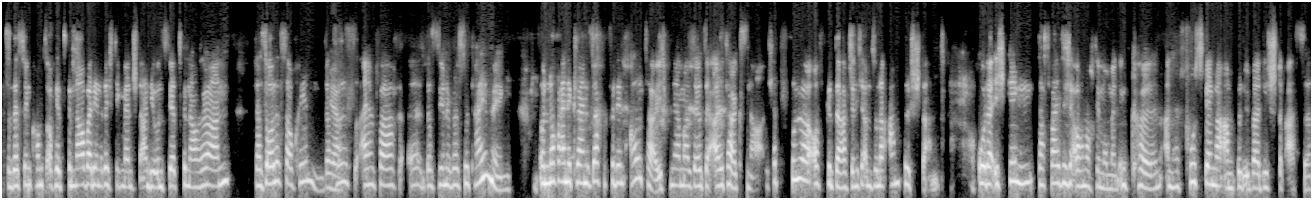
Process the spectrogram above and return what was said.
es. Und deswegen kommt es auch jetzt genau bei den richtigen Menschen an, die uns jetzt genau hören, da soll es auch hin. Das ja. ist einfach äh, das Universal Timing. Und noch eine kleine Sache für den Alltag. Ich bin ja mal sehr, sehr alltagsnah. Ich habe früher oft gedacht, wenn ich an so einer Ampel stand oder ich ging, das weiß ich auch noch den Moment, in Köln an der Fußgängerampel über die Straße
